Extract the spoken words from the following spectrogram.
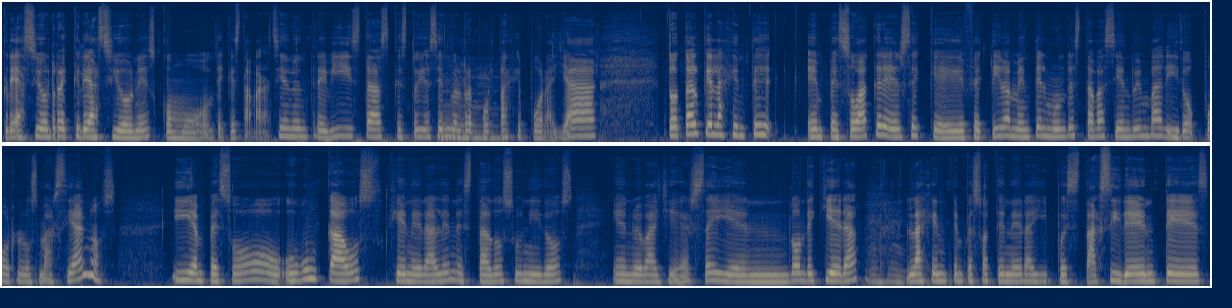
creación, recreaciones, como de que estaban haciendo entrevistas, que estoy haciendo el mm. reportaje por allá. Total que la gente empezó a creerse que efectivamente el mundo estaba siendo invadido por los marcianos y empezó, hubo un caos general en Estados Unidos en Nueva Jersey y en donde quiera, la gente empezó a tener ahí pues accidentes,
